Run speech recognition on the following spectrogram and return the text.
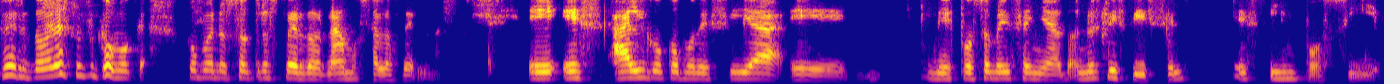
Perdónanos como, como nosotros perdonamos a los demás. Eh, es algo, como decía eh, mi esposo me ha enseñado, no es difícil, es imposible.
